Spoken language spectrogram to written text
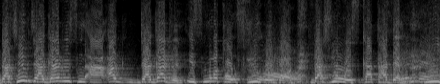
That if their gathering, uh, uh, their gathering is not of you, oh God, that you will scatter them. You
